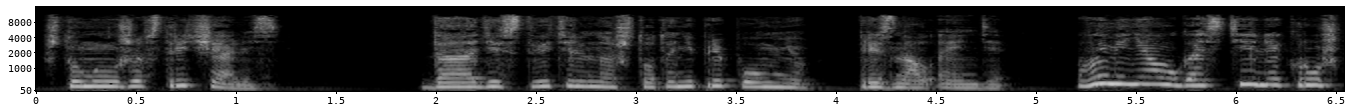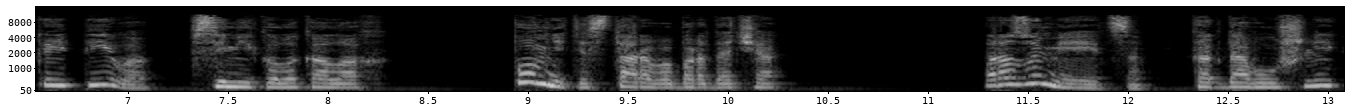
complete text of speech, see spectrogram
что мы уже встречались». «Да, действительно, что-то не припомню», — признал Энди. «Вы меня угостили кружкой пива в семи колоколах. Помните старого бородача?» «Разумеется. Когда вы ушли,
